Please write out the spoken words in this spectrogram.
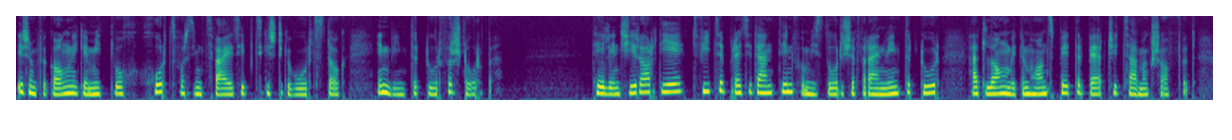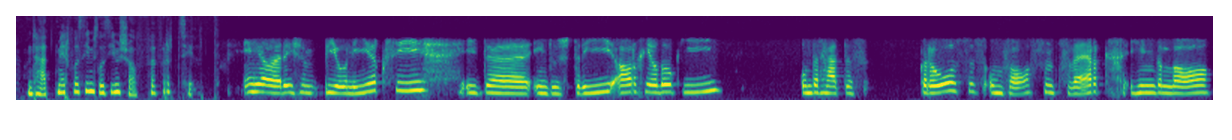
ist am vergangenen Mittwoch kurz vor seinem 72. Geburtstag in Winterthur verstorben. Hélène Girardier, die Vizepräsidentin vom Historischen Verein Winterthur, hat lange mit dem Hans-Peter Bertschi zusammengearbeitet und hat mir von seinem, von seinem Arbeiten erzählt. Ja, er war ein Pionier in der Industriearchäologie und er hat ein grosses, umfassendes Werk hinterlassen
